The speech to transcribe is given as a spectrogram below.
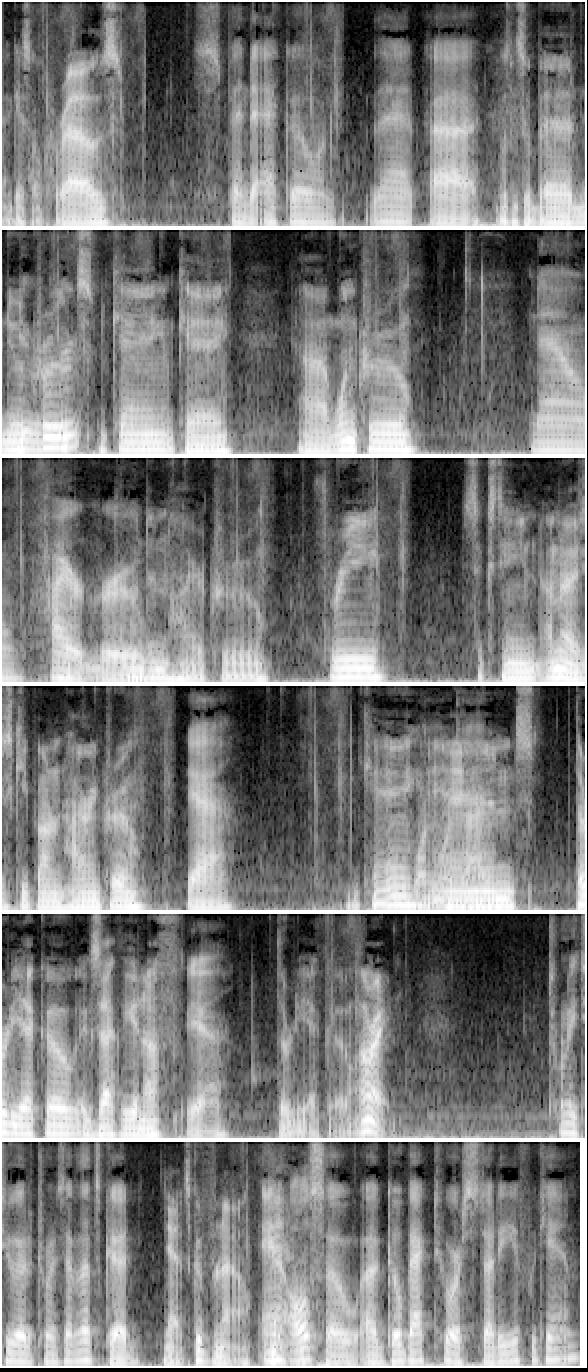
I guess I'll carouse. Spend echo on that. Uh, Wasn't so bad. New, New recruits. Okay, okay. Uh, one crew. now hire crew. London, hire crew. Three. 16. I'm going to just keep on hiring crew. Yeah, Okay. One more time. and 30 echo. Exactly enough. yeah. 30 echo. All right. 22 out of 27. That's good. Yeah, it's good for now. And Yeah. also, uh, go back to our study if we can.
